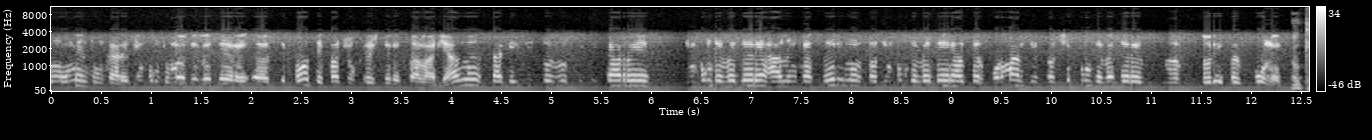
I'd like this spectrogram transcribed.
în momentul în care, din punctul meu de vedere, uh, se poate face o creștere salarială, dacă există o justificare din punct de vedere al încasărilor sau din punct de vedere al performanței sau ce punct de vedere uh, doriți să spuneți. Ok,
